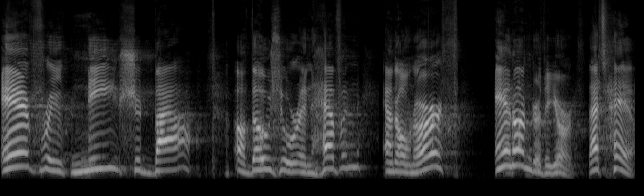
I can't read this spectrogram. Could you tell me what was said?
every knee should bow of those who are in heaven and on earth and under the earth. That's hell.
